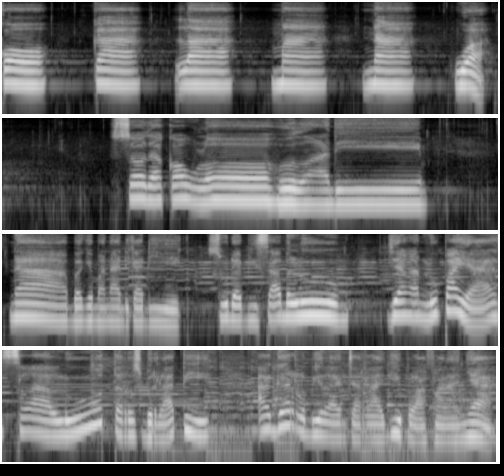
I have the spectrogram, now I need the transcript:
ko ka la ma na wa Sodakallahul adim Nah bagaimana adik-adik Sudah bisa belum? Jangan lupa ya selalu terus berlatih Agar lebih lancar lagi pelafalannya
